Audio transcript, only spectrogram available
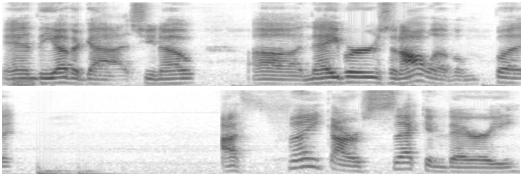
and the other guys, you know, uh, Nabers and all of them. But I think our secondary,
